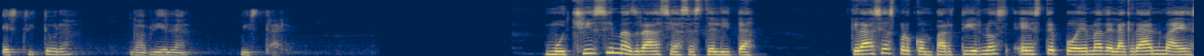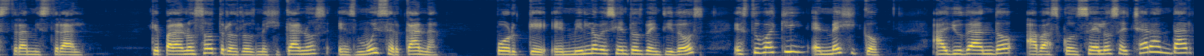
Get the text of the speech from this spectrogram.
escritora Gabriela Mistral. Muchísimas gracias, Estelita. Gracias por compartirnos este poema de la gran maestra Mistral, que para nosotros los mexicanos es muy cercana, porque en 1922 estuvo aquí, en México, ayudando a Vasconcelos a echar a andar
